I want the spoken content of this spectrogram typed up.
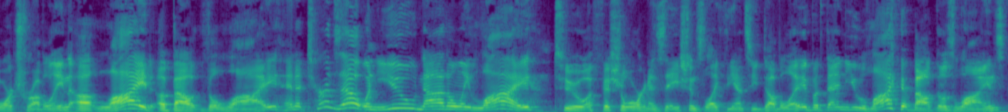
more troubling, uh, lied about the lie. And it turns out when you not only lie to official organizations like the NCAA, but then you lie about those lines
